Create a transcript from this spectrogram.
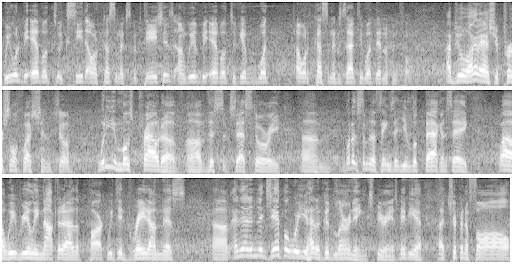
We will be able to exceed our customer expectations, and we'll be able to give what our customer exactly what they're looking for. Abdul, I got to ask you a personal question. Sure. What are you most proud of, of this success story? Um, what are some of the things that you look back and say, wow, we really knocked it out of the park, we did great on this. Um, and then an example where you had a good learning experience, maybe a, a trip and a fall,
